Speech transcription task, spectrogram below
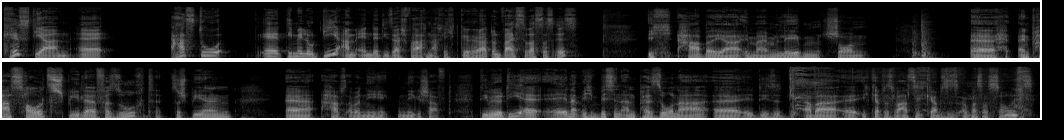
Christian, äh, hast du äh, die Melodie am Ende dieser Sprachnachricht gehört und weißt du, was das ist? Ich habe ja in meinem Leben schon äh, ein paar Souls-Spiele versucht zu spielen, äh, hab's aber nie, nie geschafft. Die Melodie äh, erinnert mich ein bisschen an Persona, äh, diese, aber äh, ich glaube, das war's nicht. Ich glaube, es ist irgendwas aus Souls.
